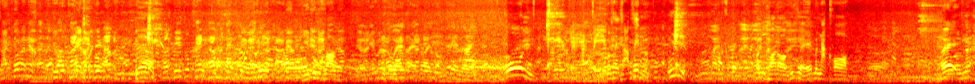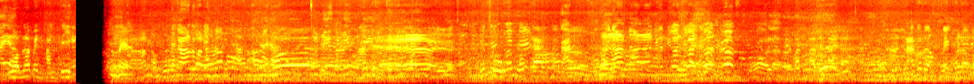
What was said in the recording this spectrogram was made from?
สวัสดีครับสวัสดีทุกท่านครับใส่เสื้อยืดขาวผีคุ้มครองโอ้ยมันใส่สามเส้นอุ้ยมันถอดออกเฉยๆมันหนักคอเฮ้ยรวมแล้วเป็นพันปีร้านก็บอกแบ่งคนละใบ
